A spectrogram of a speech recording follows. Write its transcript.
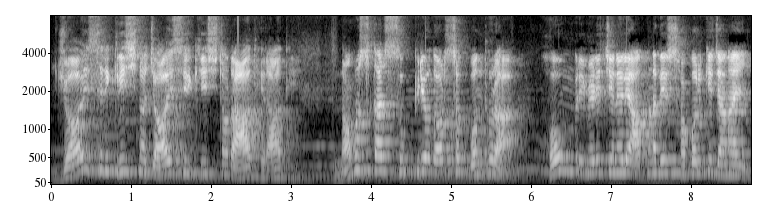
জয় শ্রীকৃষ্ণ জয় শ্রীকৃষ্ণ, রাধে রাধে। নমস্কার সুপ্রিয় দর্শক বন্ধুরা, হোম রিমেডি চ্যানেলে আপনাদের সকলকে জানাই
